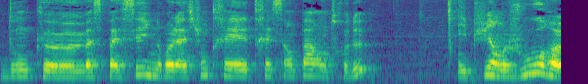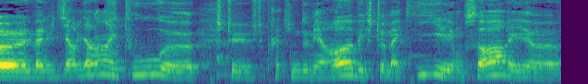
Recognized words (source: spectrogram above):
Donc, euh, va se passer une relation très, très sympa entre deux. Et puis un jour, euh, elle va lui dire viens et tout, euh, je, te, prête une de mes robes et je te maquille et on sort et, euh,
